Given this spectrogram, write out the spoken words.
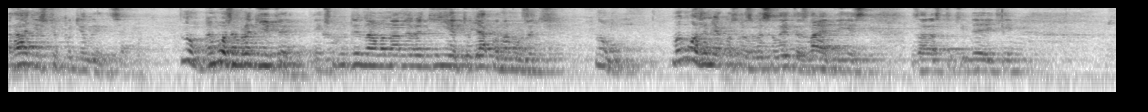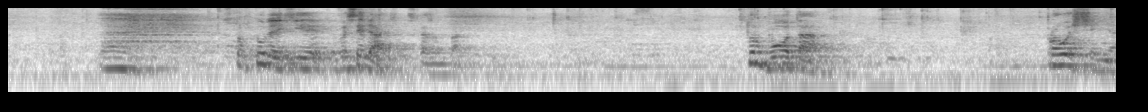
радістю поділитися? Ну, ми можемо радіти. Якщо людина вона не радіє, то як вона може. Ну, ми можемо якось розвеселити, знаєте, є зараз такі деякі ех, структури, які веселять, скажімо так. Турбота, прощення.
